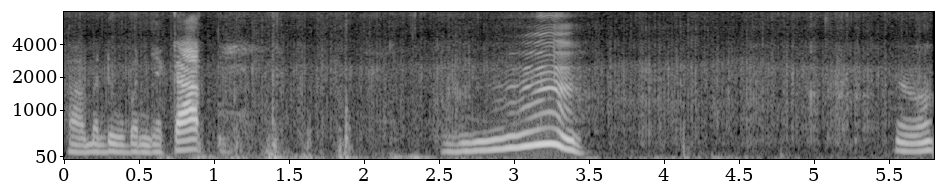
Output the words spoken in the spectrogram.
พามาดูบรรยากาศอืมเนาะ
